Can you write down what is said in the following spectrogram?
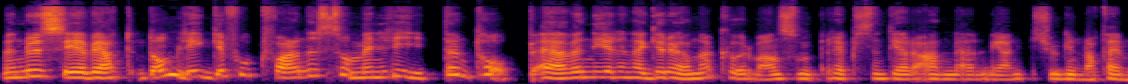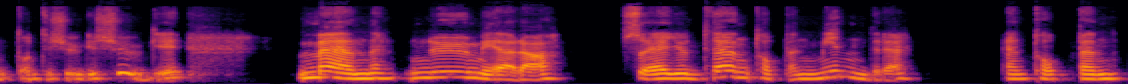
Men nu ser vi att de ligger fortfarande som en liten topp, även i den här gröna kurvan som representerar anmälningar 2015 till 2020. Men numera så är ju den toppen mindre än toppen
